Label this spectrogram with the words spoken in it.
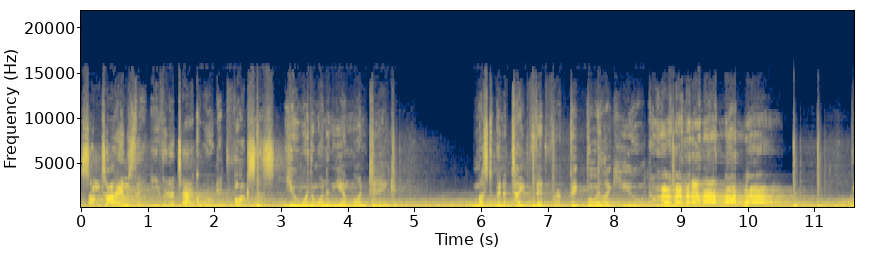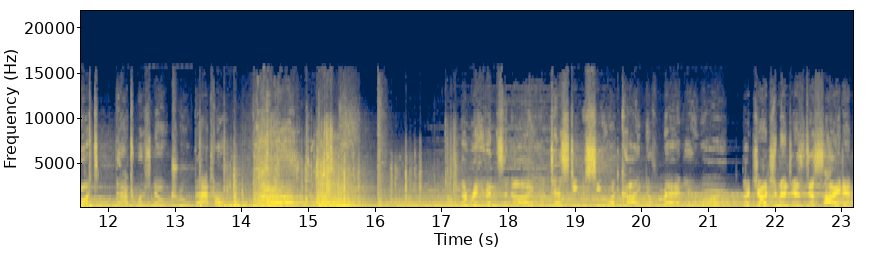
Sometimes they even attack wounded foxes. You were the one in the M1 tank? Must have been a tight fit for a big boy like you. But that was no true battle. The Ravens and I were testing to see what kind of man you were. The judgment is decided.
